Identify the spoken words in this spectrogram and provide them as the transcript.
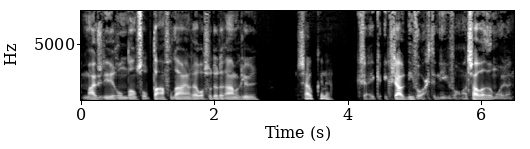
muizen die ronddansen op tafel daar en zo als we door de ramen gluren. Zou kunnen. Ik zou, ik, ik zou het niet verwachten in ieder geval, maar het zou wel heel mooi zijn.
